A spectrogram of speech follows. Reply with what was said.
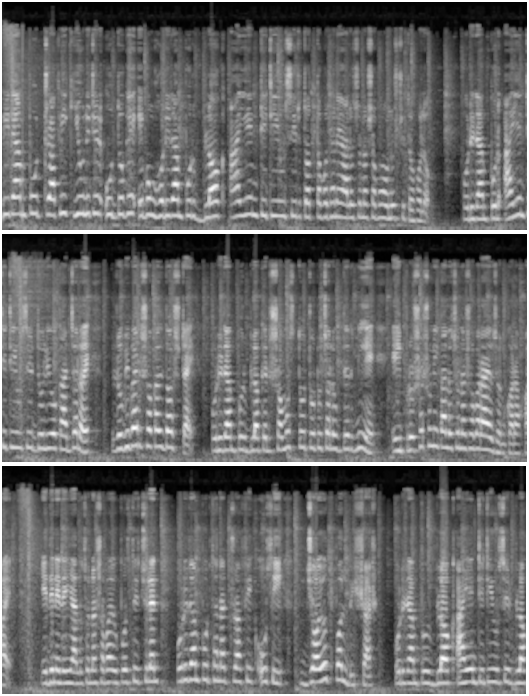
হরিরামপুর ট্রাফিক ইউনিটের উদ্যোগে এবং হরিরামপুর ব্লক আইএনটিটিইউসির তত্ত্বাবধানে আলোচনা সভা অনুষ্ঠিত হল। হরিরামপুর আইএনটিটিইউসির দলীয় কার্যালয়ে রবিবার সকাল দশটায় হরিরামপুর ব্লকের সমস্ত টোটো চালকদের নিয়ে এই প্রশাসনিক আলোচনা সভার আয়োজন করা হয়। এদিনের এই আলোচনা সভায় উপস্থিত ছিলেন হরিরামপুর থানার ট্রাফিক ওসি জয়তপল বিশ্বাস, হরিরামপুর ব্লক আইএনটিটিউসির ব্লক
